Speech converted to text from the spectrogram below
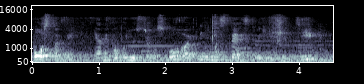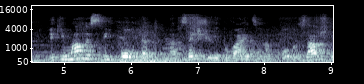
постатей, я не побоюсь цього слова, і в мистецтві, і в житті, які мали свій погляд на все, що відбувається навколо завжди.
